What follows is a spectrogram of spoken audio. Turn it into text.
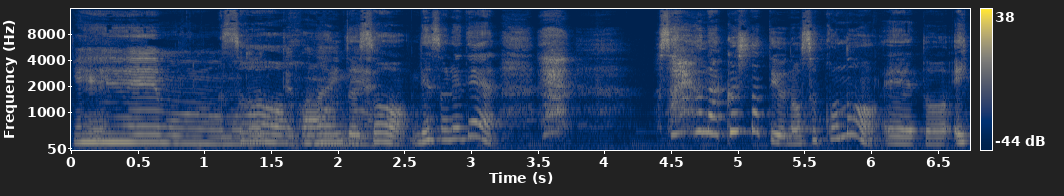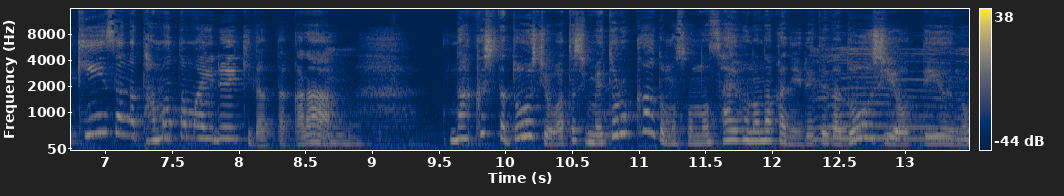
えー、もう戻ってこないね。そうでそれでえ財布なくしたっていうの？をそこの、えー、と駅員さんがたまたまいる駅だったから、うんなくしたどうしよう。私メトロカードもその財布の中に入れてたどうしようっていうの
